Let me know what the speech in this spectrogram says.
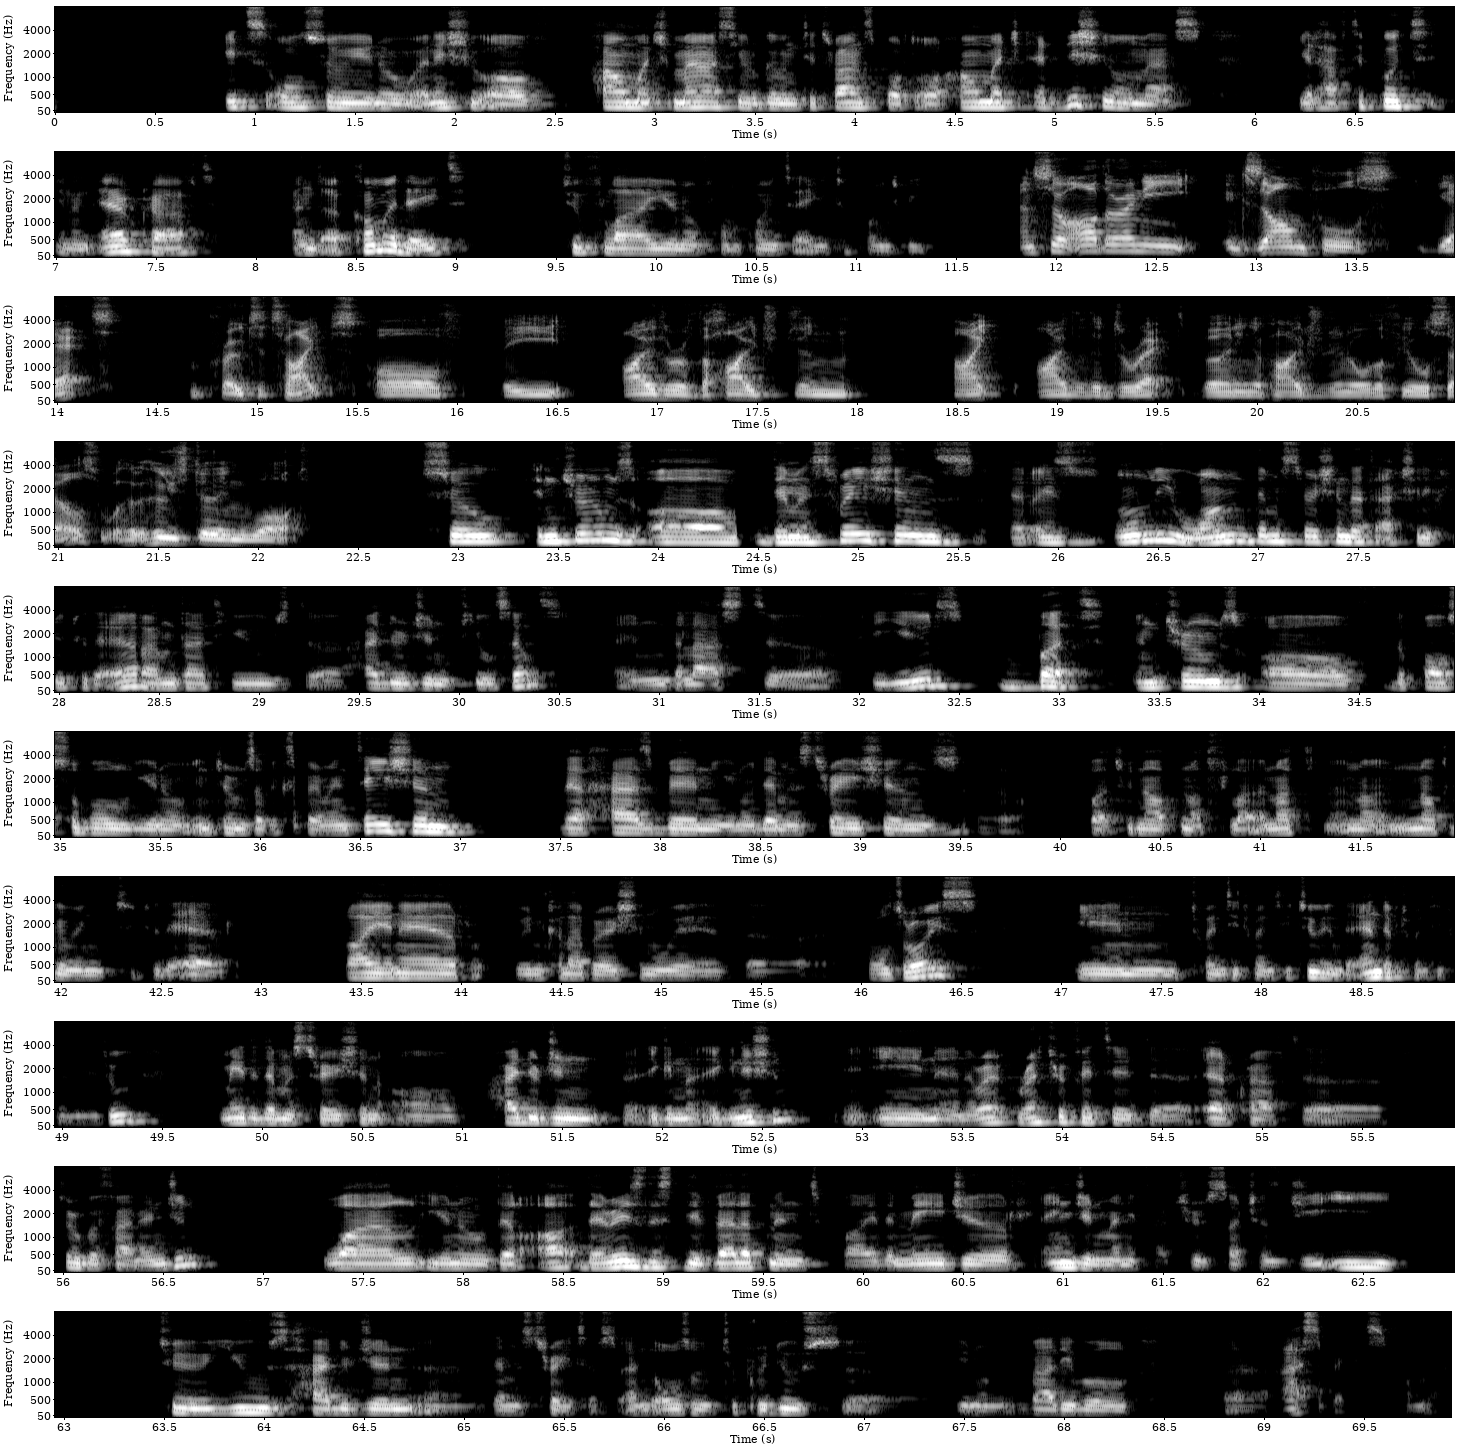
it's also you know an issue of how much mass you're going to transport or how much additional mass you'll have to put in an aircraft and accommodate to fly, you know, from point A to point B. And so, are there any examples yet, some prototypes of the either of the hydrogen type, either the direct burning of hydrogen or the fuel cells? Who's doing what? So, in terms of demonstrations, there is only one demonstration that actually flew to the air, and that used uh, hydrogen fuel cells in the last uh, three years. But in terms of the possible, you know, in terms of experimentation, there has been, you know, demonstrations, uh, but not not fly, not, not not going to, to the air. Ryanair, in collaboration with uh, Rolls Royce, in 2022, in the end of 2022, made a demonstration of hydrogen uh, ignition in a retrofitted uh, aircraft uh, turbofan engine. While you know there are there is this development by the major engine manufacturers such as GE to use hydrogen uh, demonstrators and also to produce uh, you know valuable uh, aspects from that.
